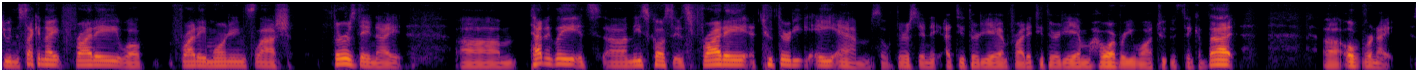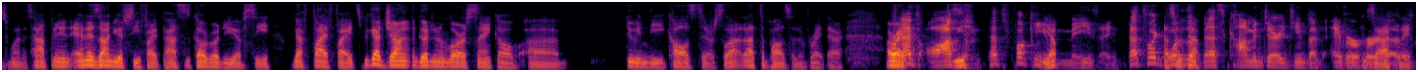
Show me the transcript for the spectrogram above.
doing the second night Friday, well, Friday morning slash Thursday night. Um, technically, it's uh, on the East Coast. It's Friday at 2:30 a.m. So Thursday at 2:30 a.m., Friday at 2:30 a.m. However you want to think of that. uh, overnight is when it's happening, and is on UFC Fight Pass. It's called Road to UFC. We got five fights. We got John Gooden and Laura Sanko uh, doing the calls there, so that, that's a positive right there. All right, That's awesome. We- That's fucking Yep. amazing. That's like That's one of the that- best commentary teams I've ever heard exactly. of.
